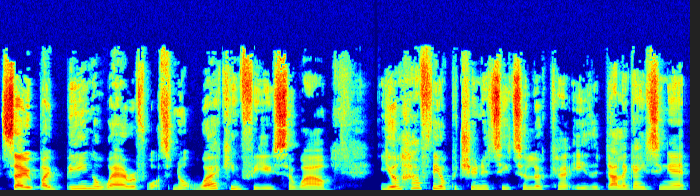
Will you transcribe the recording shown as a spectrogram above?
So, by being aware of what's not working for you so well, you'll have the opportunity to look at either delegating it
